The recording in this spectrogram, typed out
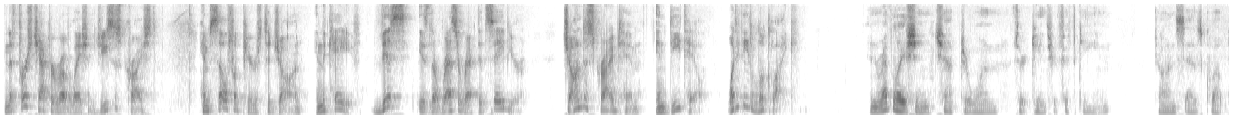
in the first chapter of Revelation, Jesus Christ himself appears to John in the cave. This is the resurrected Savior. John described him in detail. What did he look like? In Revelation chapter 1, 13 through 15, John says, quote,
